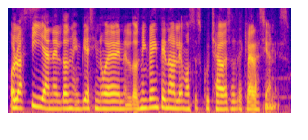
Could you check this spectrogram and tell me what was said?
o lo hacía en el 2019, en el 2020 no le hemos escuchado esas declaraciones.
